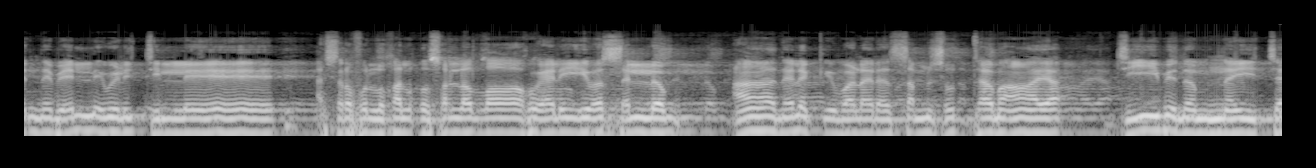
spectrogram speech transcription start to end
എന്ന് വെല്ലുവിളിച്ചില്ലേ? അഷ്റഫുൽ ഖൽഖ് സല്ലല്ലാഹു അലൈഹി വസല്ലം ആ നിലയ്ക്ക് വളരെ സംശുദ്ധമായ ജീവിതം നയിച്ച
